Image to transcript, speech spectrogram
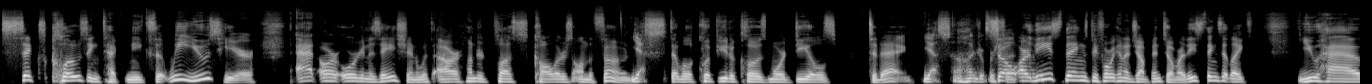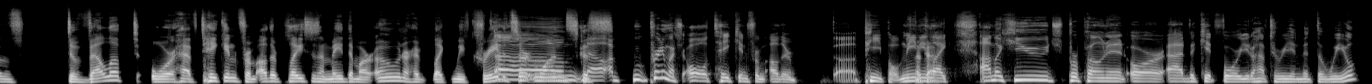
six closing techniques that we use here at our organization with our 100 plus callers on the phone yes. that will equip you to close more deals today. Yes. 100%. So are these things before we kind of jump into them? Are these things that like you have developed or have taken from other places and made them our own, or have like we've created certain ones? Um, No, I'm pretty much all taken from other uh, people. Meaning, Okay. like I'm a huge proponent or advocate for you don't have to reinvent the wheel.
